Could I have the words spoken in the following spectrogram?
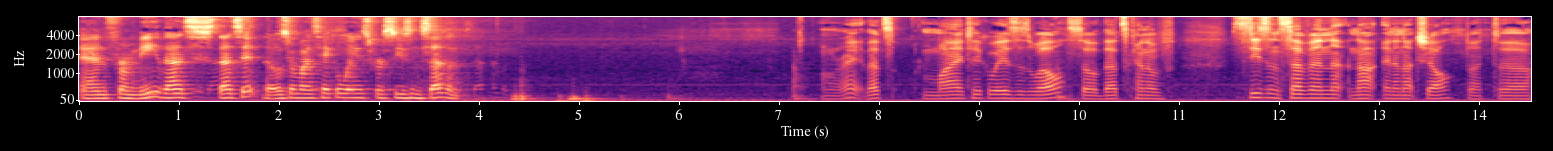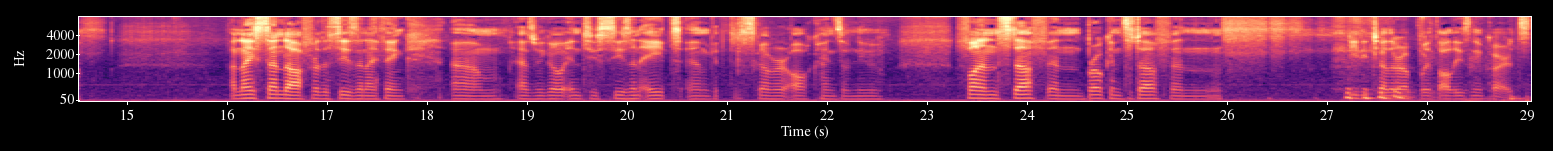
And for me that's that's it. Those are my takeaways for season 7 All right, that's my takeaways as well. So that's kind of season seven, not in a nutshell, but uh, a nice send off for the season, I think, um, as we go into season eight and get to discover all kinds of new fun stuff and broken stuff and beat each other up with all these new cards.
